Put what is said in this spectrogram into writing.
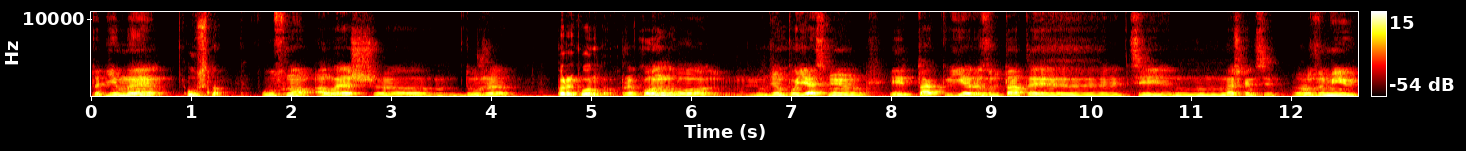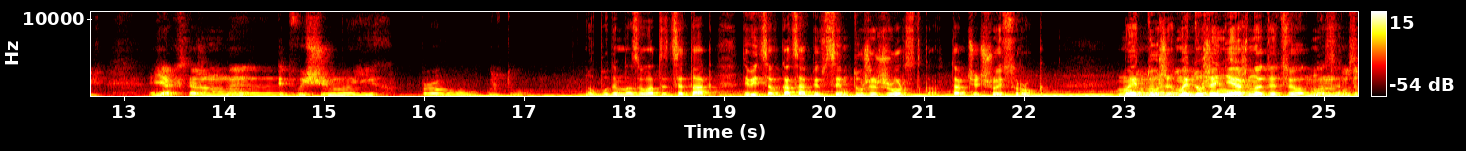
Тоді ми Усно, усно, але ж е, дуже переконливо. переконливо людям пояснюємо. І так є результати. Ці мешканці розуміють, як скажемо, ми підвищуємо їх правову культуру. Ну, будемо називати це так. Дивіться, в Кацапі всім дуже жорстко. Там чуть що й срок. Ми, Ну, ми дуже, ми дуже ніжно до цього відносимося.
